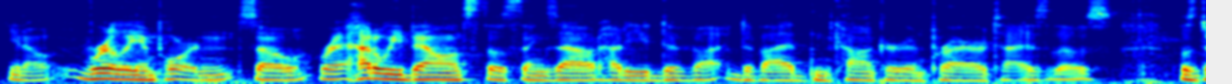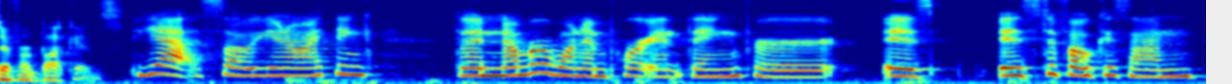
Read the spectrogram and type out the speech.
you know, really important. So, right, how do we balance those things out? How do you divide, divide and conquer and prioritize those those different buckets? Yeah, so you know, I think the number one important thing for is is to focus on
